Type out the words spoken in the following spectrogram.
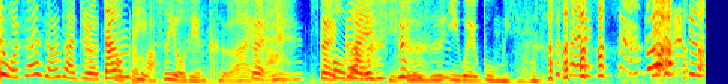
我现在想起来觉得单品是有点可爱，对，凑在一起就是意味不明。你说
